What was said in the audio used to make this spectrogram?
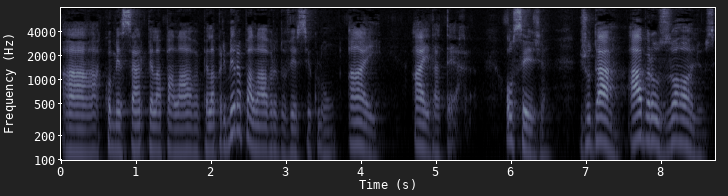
a começar pela palavra, pela primeira palavra do versículo 1, ai, ai da terra. Ou seja, Judá, abra os olhos,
